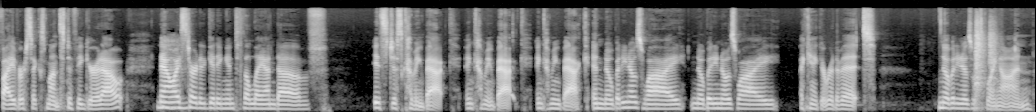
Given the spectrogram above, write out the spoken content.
five or six months to figure it out. Now mm-hmm. I started getting into the land of it's just coming back and coming back and coming back. And nobody knows why. Nobody knows why I can't get rid of it. Nobody knows what's going on.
